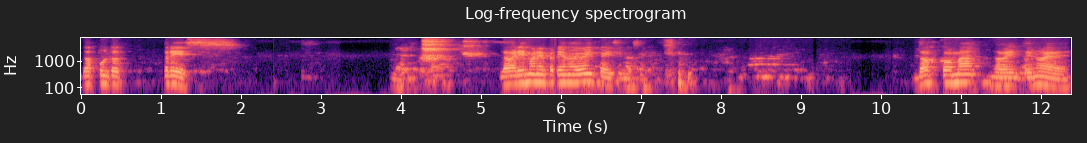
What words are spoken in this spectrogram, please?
2.3. Logaritmo neperiano de 20, ahí sí no sé. 2,99.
